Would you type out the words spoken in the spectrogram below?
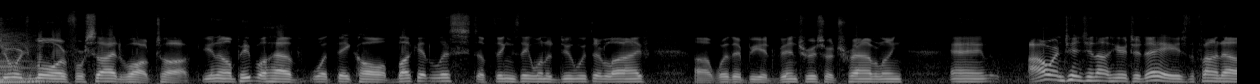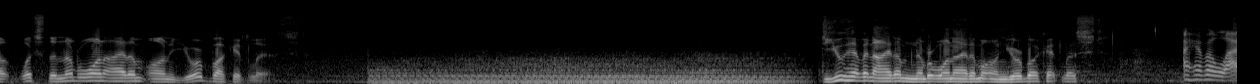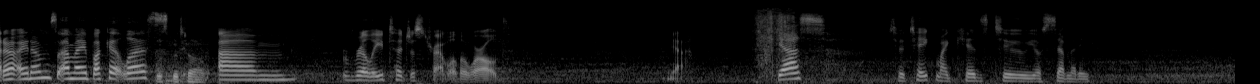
George Moore for Sidewalk Talk. You know, people have what they call a bucket list of things they want to do with their life, uh, whether it be adventurous or traveling. And our intention out here today is to find out what's the number one item on your bucket list. Do you have an item, number one item on your bucket list? I have a lot of items on my bucket list. What's the top? Um, really to just travel the world. Yeah. Yes, to take my kids to Yosemite.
